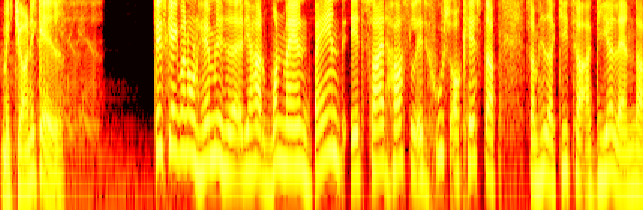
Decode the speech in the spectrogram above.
med Johnny Gade. Det skal ikke være nogen hemmelighed, at jeg har et one-man band, et side hustle, et husorkester, som hedder Guitar og Gearlander.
